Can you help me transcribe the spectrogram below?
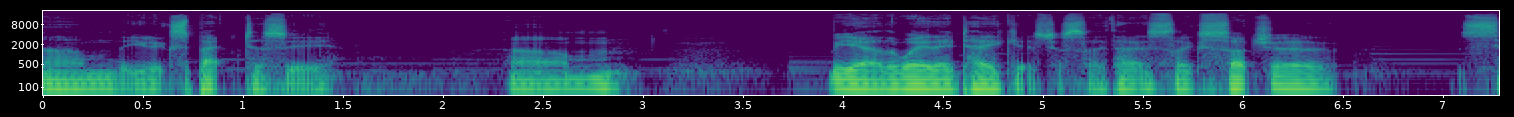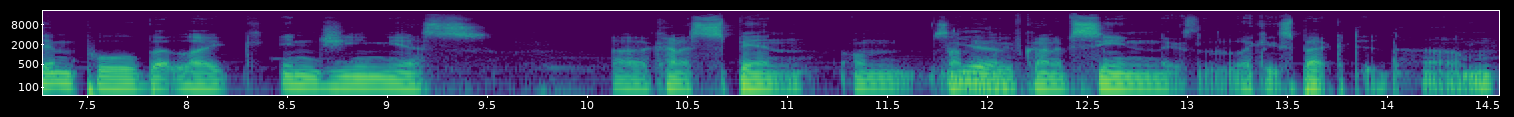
um, that you'd expect to see. Um, but yeah, the way they take it, it's just like that. It's like such a simple but like ingenious uh, kind of spin on something Yeah. we've kind of seen like expected. Um,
